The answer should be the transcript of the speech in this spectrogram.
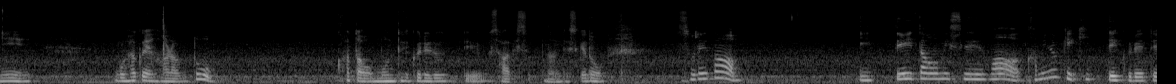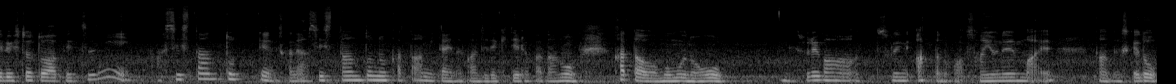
に500円払うと肩を揉んでくれるっていうサービスなんですけどそれが行っていたお店は髪の毛切ってくれてる人とは別にアシスタントっていうんですかねアシスタントの方みたいな感じで来てる方の肩を揉むのをそれがそれにあったのが34年前なんですけど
